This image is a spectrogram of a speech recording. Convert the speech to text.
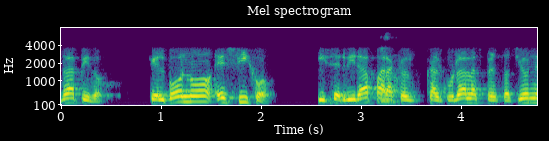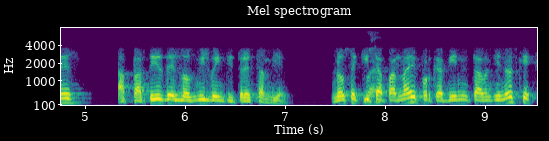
rápido que el bono es fijo y servirá para calcular las prestaciones a partir del 2023 también. No se quita para nadie porque también estaban diciendo es que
